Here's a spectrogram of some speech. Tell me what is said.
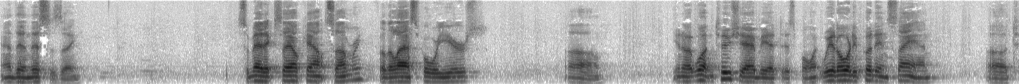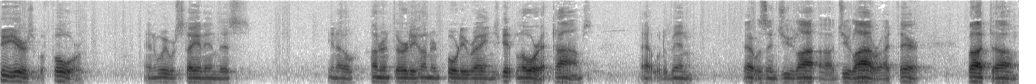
And then this is a somatic cell count summary for the last four years. Uh, you know, it wasn't too shabby at this point. We had already put in sand uh, two years before, and we were staying in this, you know, 130, 140 range, getting lower at times. That would have been, that was in July, uh, July right there. But um,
